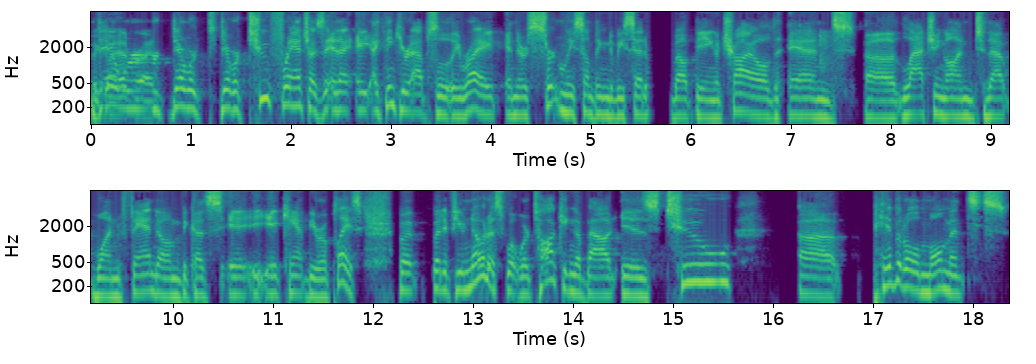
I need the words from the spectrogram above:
There ahead, were Brad. there were there were two franchises, and I, I think you're absolutely right. And there's certainly something to be said about being a child and uh, latching on to that one fandom because it, it can't be replaced. But but if you notice, what we're talking about is two uh, pivotal moments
